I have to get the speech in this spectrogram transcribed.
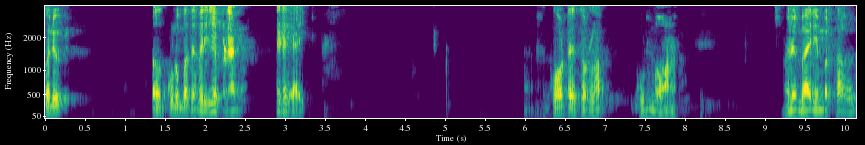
ഒരു കുടുംബത്തെ പരിചയപ്പെടാൻ ഇടയായി. കോട്ടയത്തുള്ള കുടുംബമാണ്. ഒരു ഭാര്യയും ഭർത്താവും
